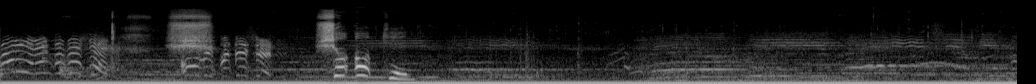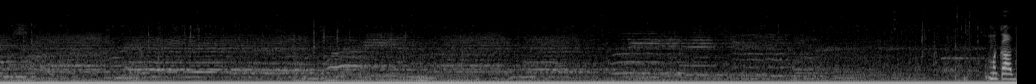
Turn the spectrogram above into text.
Ready and in position! Shh. Position! Shut up, kid. Oh my god.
